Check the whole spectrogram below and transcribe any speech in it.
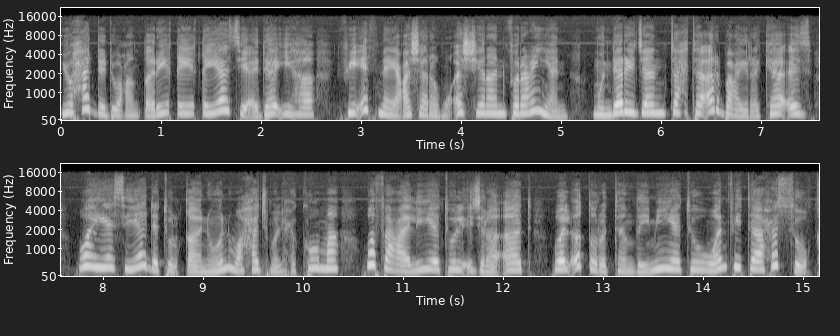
يحدد عن طريق قياس أدائها في 12 مؤشرا فرعيا مندرجا تحت أربع ركائز وهي سيادة القانون وحجم الحكومة وفعالية الإجراءات والأطر التنظيمية وانفتاح السوق.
